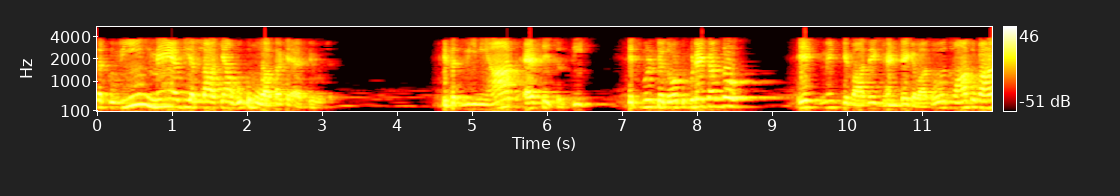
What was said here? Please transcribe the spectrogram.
تقویم میں ابھی اللہ کیا حکم ہوا تھا کہ ایسے ہو جائے۔ یہ تقوینیات ایسے چلتی اس ملک کے دو ٹکڑے کر دو۔ ایک منٹ کے بعد، ایک گھنٹے کے بعد۔ وہاں تو کہا،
